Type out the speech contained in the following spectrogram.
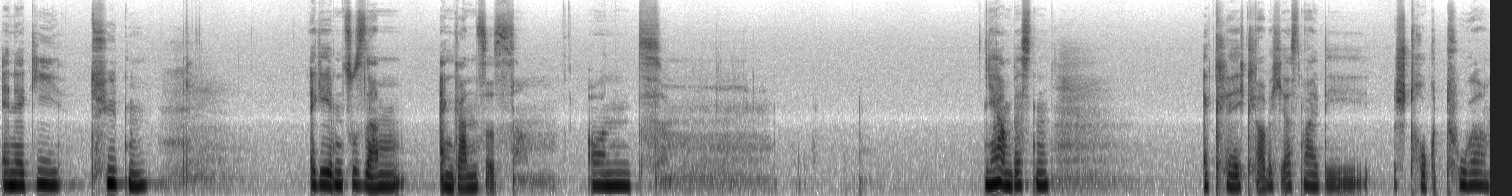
Energietypen ergeben zusammen ein Ganzes. Und ja, am besten erkläre ich, glaube ich, erstmal die Struktur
